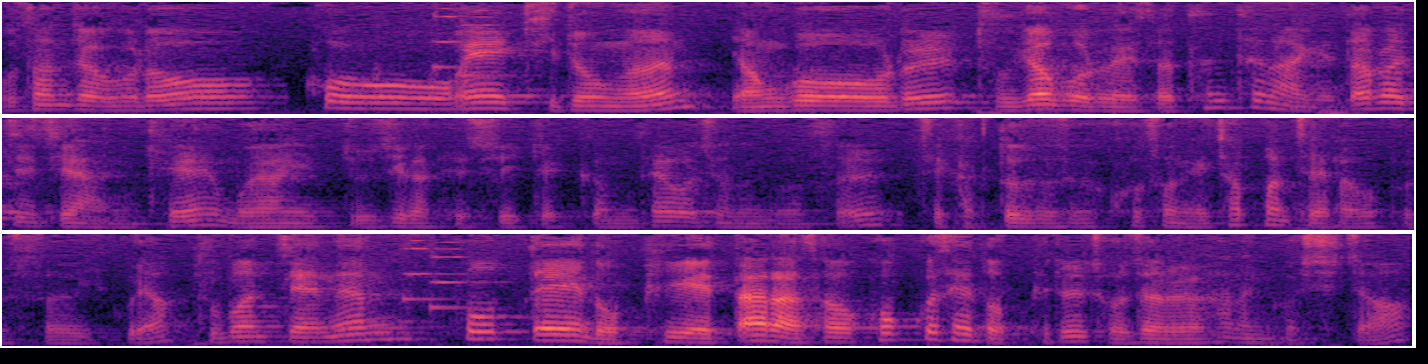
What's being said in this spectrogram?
우선적으로 코의 기둥은 연골을 두 겹으로 해서 튼튼하게 떨어지지 않게 모양이 유지가 될 수 있게끔 세워주는 것을 이제 각도 조절 코성의 첫 번째라고 볼 수 있고요. 두 번째는 콧대 높이에 따라서 코끝의 높이를 조절을 하는 것이죠.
